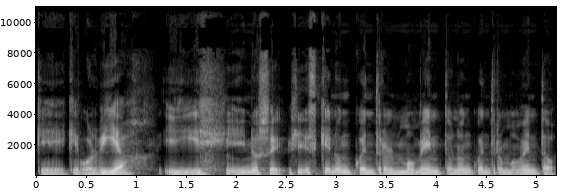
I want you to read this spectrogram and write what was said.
que, volvía y, no sé, y es que no encuentro el momento, no encuentro el momento.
